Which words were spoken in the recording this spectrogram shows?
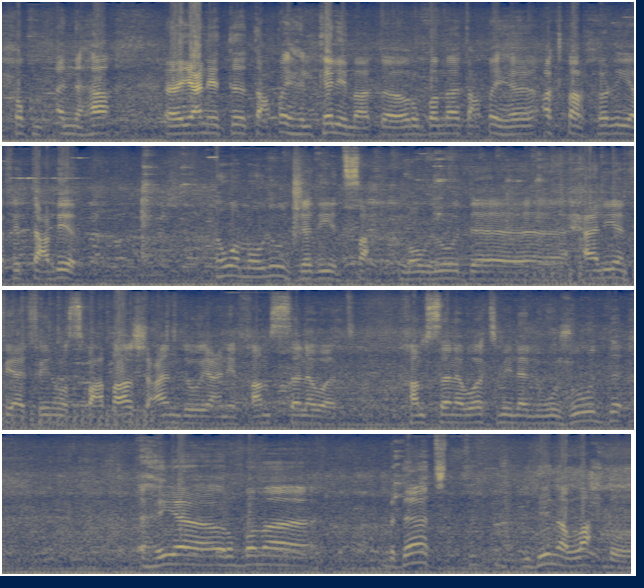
بحكم أنها آه، يعني تعطيه الكلمة ربما تعطيه أكثر حرية في التعبير. هو مولود جديد صح مولود آه، حاليا في 2017 عنده يعني خمس سنوات. خمس سنوات من الوجود. هي ربما بدأت بدينا نلاحظوا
